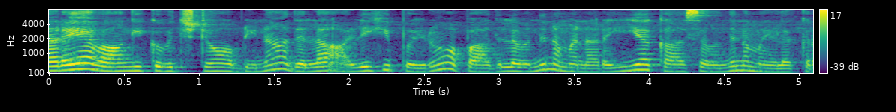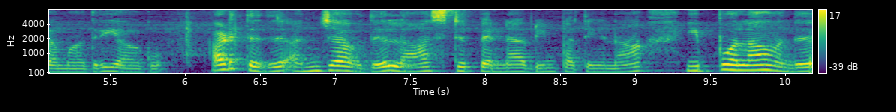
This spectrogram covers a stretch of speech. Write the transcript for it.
நிறையா வாங்கி குவிச்சிட்டோம் அப்படின்னா அதெல்லாம் அழுகி போயிடும் அப்போ அதில் வந்து நம்ம நிறைய காசை வந்து நம்ம இழக்கிற மாதிரி ஆகும். அடுத்தது அஞ்சாவது லாஸ்ட் டிப் என்ன அப்படின்னு பார்த்தீங்கன்னா இப்போல்லாம் வந்து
